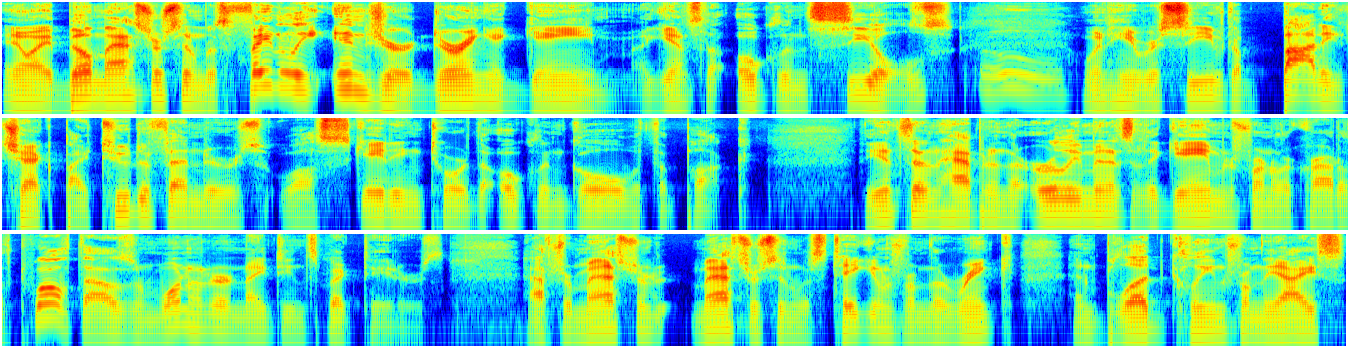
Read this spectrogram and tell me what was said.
anyway, Bill Masterson was fatally injured during a game against the Oakland Seals Ooh. When he received a body check by two defenders while skating toward the Oakland goal with the puck. The incident happened in the early minutes of the game in front of a crowd of 12,119 spectators. After Master- Masterson was taken from the rink and blood cleaned from the ice,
